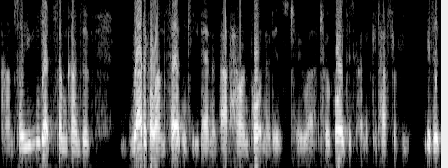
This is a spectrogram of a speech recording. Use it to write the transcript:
Um, so you can get some kinds of radical uncertainty then about how important it is to uh, to avoid this kind of catastrophe. Is it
